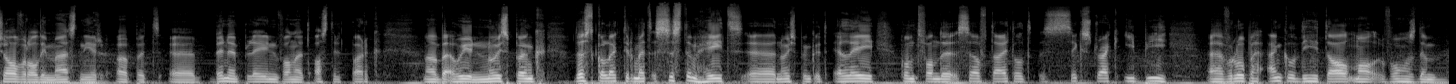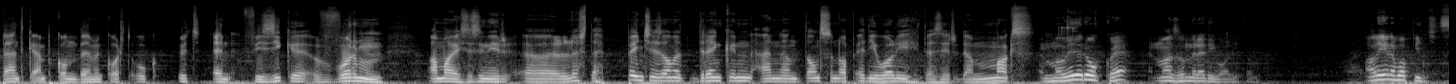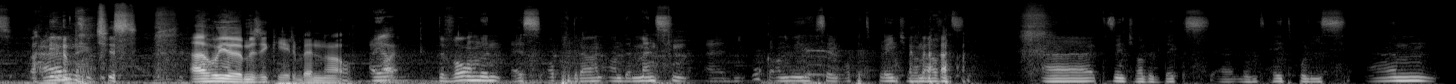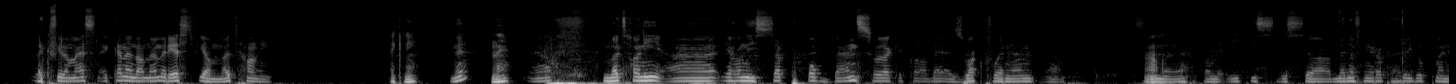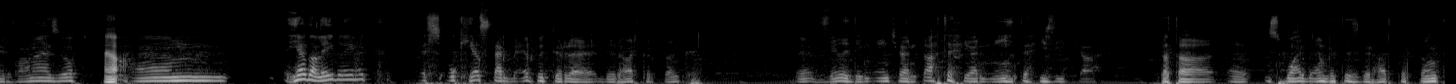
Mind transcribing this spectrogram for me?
Speciaal voor al die mensen hier op het eh, binnenplein van het Astridpark. Nou, bij goede Noisepunk. Dust Collector met System Hate. eh Noisepunk uit LA. Komt van de self-titled 6-track EP. Eh, voorlopig enkel digitaal, maar volgens de Bandcamp komt binnenkort ook uit in fysieke vorm. Amai, ze zijn hier lustig pintjes aan het drinken en aan dansen op Eddie Wally. Dat is hier de max. Maar weer ook, hè. Maar zonder Eddie Wally dan. Alleen wat pintjes. Alleen Ehm. Eh, goeie muziek hier ben nou. Ah ja, de volgende is opgedragen aan de mensen eh, die ook aanwezig zijn op het pleintje vanavond. Eh, het is eentje van de Dicks, uh, noemt Hate Police. Um, like veel mensen, ik ken dat nummer eerst via Mudhoney. Ik niet. Nee? Nee. Ja. Mudhoney, uh, een van die sub-pop bands waar ik wel bij zwak voor ben. Ja. Ben uh, van de 80s, dus uh, min of meer opgegroeid ook met Nirvana en zo. Ja. Um, heel dat label eigenlijk is ook heel sterk beïnvloed door, uh, door hardcore punk. Uh, vele dingen, eind jaren 80, jaren 90, je ziet ja, dat dat zwaar beïnvloed is door hardcore punk.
